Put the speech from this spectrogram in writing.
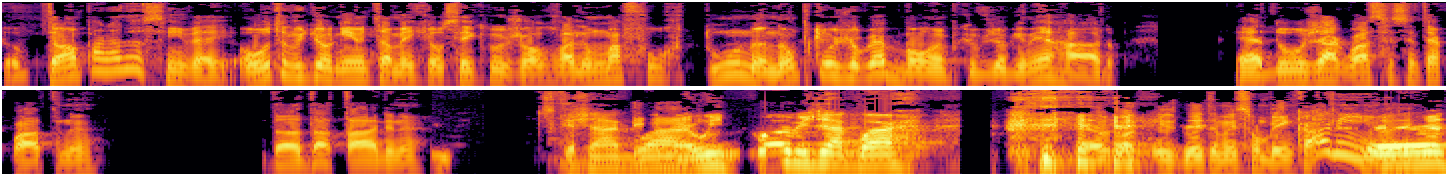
Eu, tem uma parada assim, velho. Outro videogame também que eu sei que os jogos valem uma fortuna, não porque o jogo é bom, é porque o videogame é raro. É do Jaguar 64, né? Da, da Atari, né? É Jaguar, o infame Jaguar. é, os joguinhos dele também são bem carinhos. É,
